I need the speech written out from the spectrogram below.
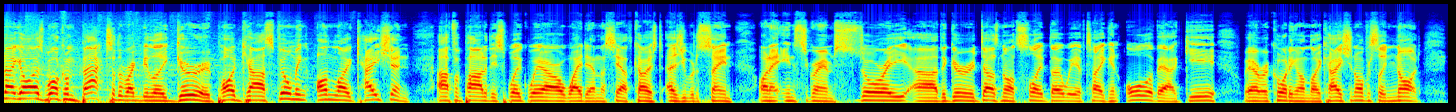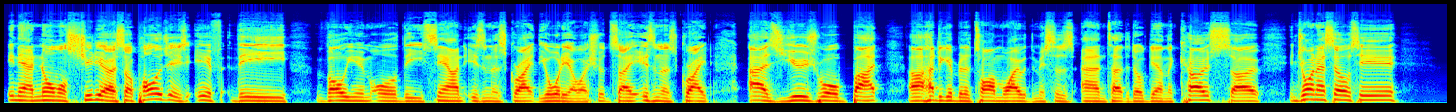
G'day, guys. Welcome back to the Rugby League Guru podcast, filming on location uh, for part of this week. We are away down the south coast, as you would have seen on our Instagram story. Uh, the Guru does not sleep, though. We have taken all of our gear. We are recording on location, obviously not in our normal studio. So, apologies if the volume or the sound isn't as great. The audio, I should say, isn't as great as usual. But I uh, had to get a bit of time away with the missus and take the dog down the coast. So, enjoying ourselves here.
